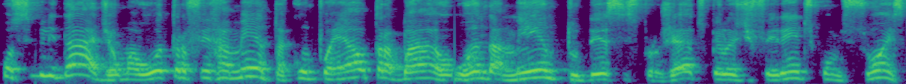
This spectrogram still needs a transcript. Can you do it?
possibilidade, é uma outra ferramenta, acompanhar o trabalho, o andamento desses projetos pelas diferentes comissões,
